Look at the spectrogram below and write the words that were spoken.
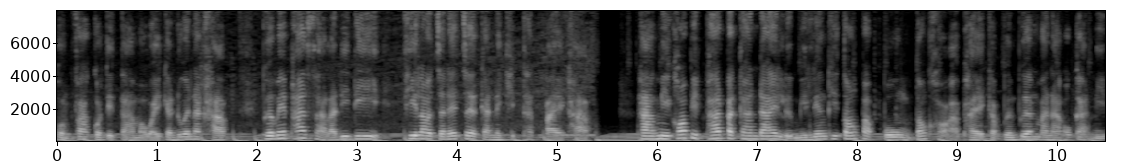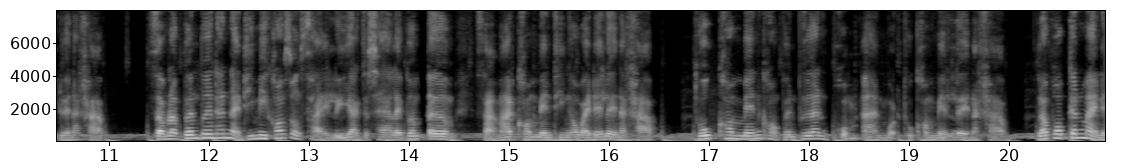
ผมฝากกดติดตามเอาไว้กันด้วยนะครับ เพื่อไม่พลาดสาระดีๆ ที่เราจะได้เจอกันในคลิปถัดไปครับหากมีข้อผิดพลาดประการใดหรือมีเรื่องที่ต้องปรับปรุง ต้องขออภัยกับเพื่อนๆมาณโอกาสนี้ด้วยนะครับสำหรับเพื่อนๆท่านไหนที่มีข้อสงสัยหรืออยากจะแชร์อะไรเพิ่มเติม สามารถคอมเมนต์ทิ้งเอาไว้ได้เลยนะครับ ทุกคอมเมนต์ของเพื่อนๆ ผมอ่านหมดทุกคอมเมนต์เลยนะครับ แล้วพบกันใหม่ใน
